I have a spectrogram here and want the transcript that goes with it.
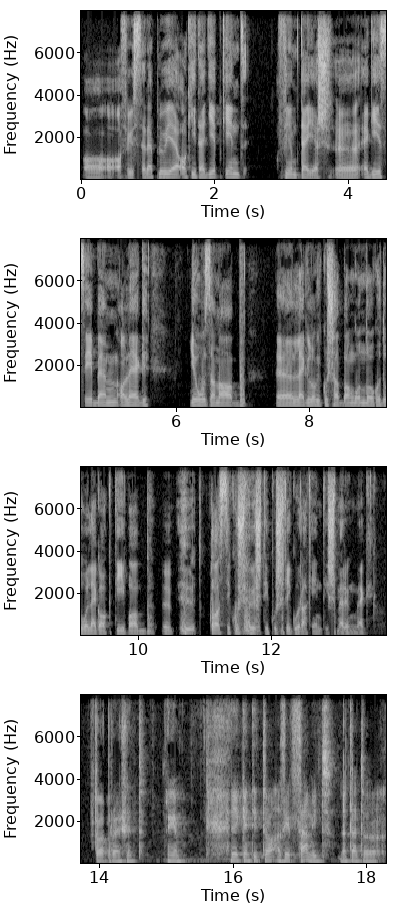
a, a főszereplője, akit egyébként a film teljes egészében a legjózanabb, leglogikusabban gondolkodó, legaktívabb, hő, klasszikus hőstípus figuraként ismerünk meg. Talpra esett. Igen. Egyébként itt azért számít, tehát a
